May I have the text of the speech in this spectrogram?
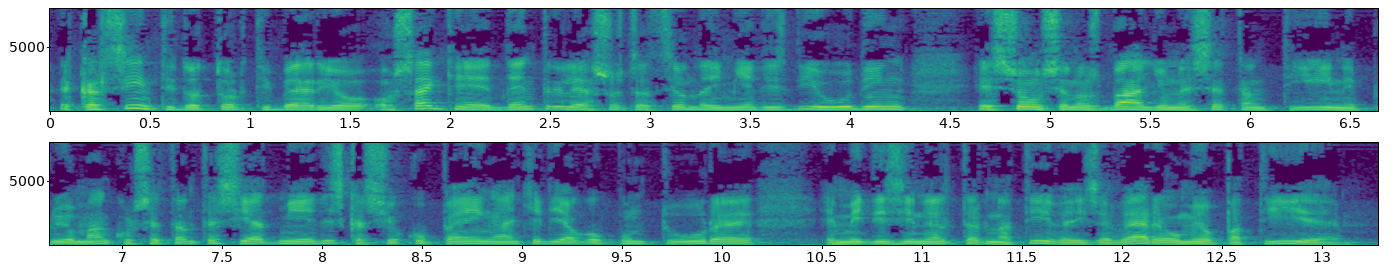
E calcinti, dottor Tiberio, o sai che dentro le associazioni dei Miedis di Udin e sono, se non sbaglio, une settantine, più o manco il 76 Miedis che si occupano anche di agopunture e medicine alternative, is vere, omeopatie.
